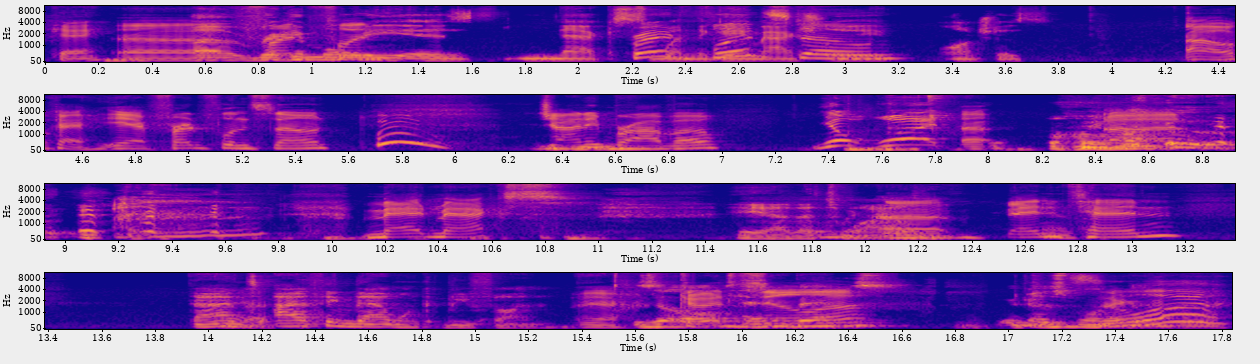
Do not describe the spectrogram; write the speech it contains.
Okay. Uh, Uh, Rick Fred and Flint- Morty is next Fred when the game actually launches. Oh, okay. Yeah, Fred Flintstone. Woo. Johnny Bravo. Yo, what? Oh, Uh, Mad Max. yeah, that's oh my wild. Uh, ben 10. That's. I think that one could be fun. Yeah. Is it Godzilla. bends? Just one Godzilla?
